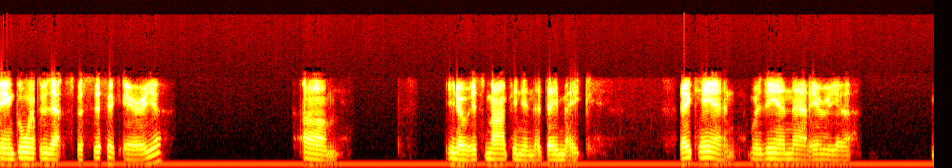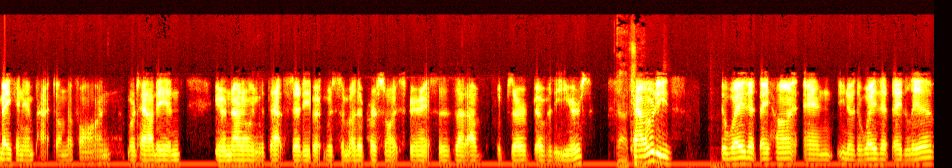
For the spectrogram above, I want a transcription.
in going through that specific area, um, you know, it's my opinion that they make they can within that area make an impact on the fawn mortality and you know not only with that study but with some other personal experiences that I've observed over the years Gotcha. coyotes the way that they hunt and you know the way that they live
